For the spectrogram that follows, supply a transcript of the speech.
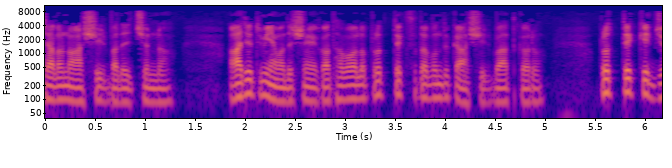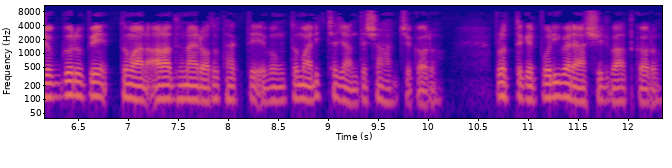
চালানো আশীর্বাদের জন্য। আজও তুমি আমাদের সঙ্গে কথা বলো, প্রত্যেক শ্রোতা বন্ধুকে আশীর্বাদ করো। প্রত্যেককে যোগ্যরূপে তোমার আরাধনায় রত থাকতে এবং তোমার ইচ্ছা জানতে সাহায্য করো। প্রত্যেকের পরিবারে আশীর্বাদ করো।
